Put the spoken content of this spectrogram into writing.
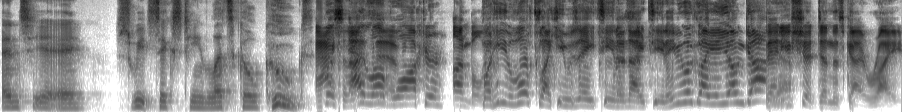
NCAA Sweet 16. Let's go, Cougs. Listen, I love Walker, Unbelievable. but he looked like he was 18 or Listen. 19. He looked like a young guy. Ben, you should have done this guy right.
